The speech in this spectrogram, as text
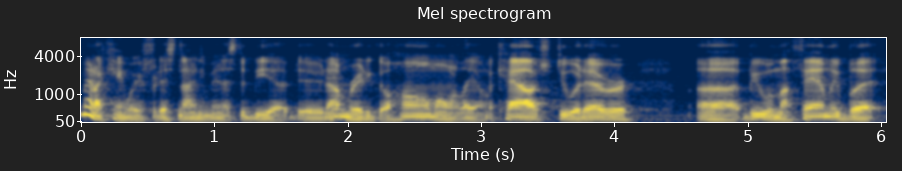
man, I can't wait for this 90 minutes to be up, dude. I'm ready to go home. I want to lay on the couch, do whatever, uh, be with my family. But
